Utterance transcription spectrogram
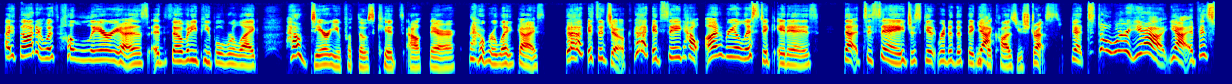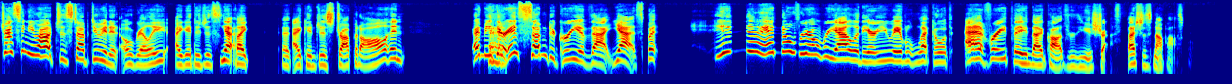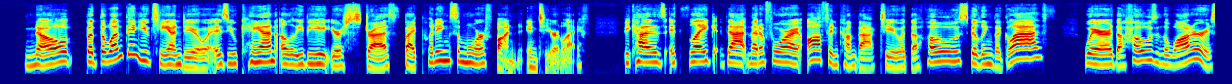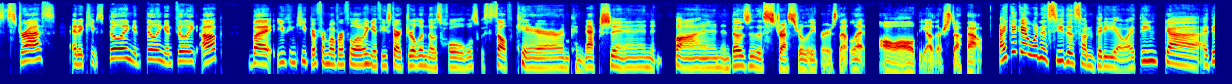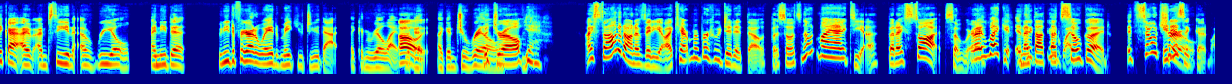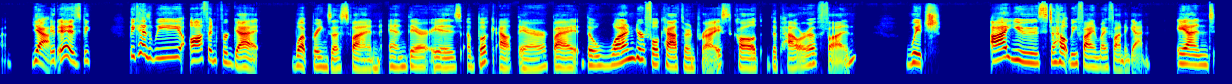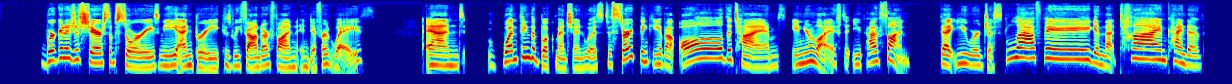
I thought it was hilarious. And so many people were like, How dare you put those kids out there? We're like, Guys, it's a joke. It's saying how unrealistic it is that to say just get rid of the things Yeah. that cause you stress. Yeah, just don't worry. Yeah, yeah. If it's stressing you out, just stop doing it. Oh, really? I get to just Yeah. like uh, I can just drop it all. And I mean, there is some degree of that, yes, but in, in no real reality are you able to let go of everything that causes you stress. That's just not possible. No, but the one thing you can do is you can alleviate your stress by putting some more fun into your life. Because it's like that metaphor I often come back to with the hose filling the glass, where the hose in the water is stress and it keeps filling and filling and filling up. But you can keep it from overflowing if you start drilling those holes with self care and connection and fun. And those are the stress relievers that let all the other stuff out. I think I want to see this on video. I think uh I think I, I'm seeing a real. I need to. We need to figure out a way to make you do that, like in real life, like, Oh, a, like a drill. drill? Yeah. I saw it on a video. I can't remember who did it though, but so it's not my idea, but I saw it somewhere. But I like it, and I thought that's one. so good. It's so true. It is a good one. Yeah. It is be- because we often forget what brings us fun. And there is a book out there by the wonderful Catherine Price called The Power of Fun, which I use to help me find my fun again. And we're going to just share some stories, me and Brie, because we found our fun in different ways. And one thing the book mentioned was to start thinking about all the times in your life that you've had fun, that you were just laughing and that time kind of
